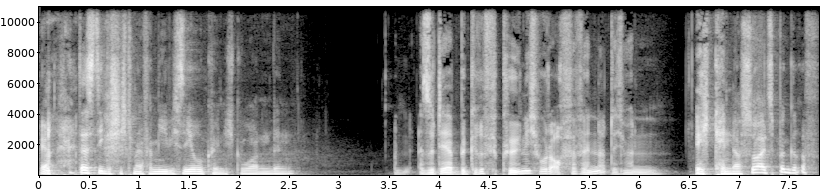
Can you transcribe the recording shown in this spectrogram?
ja, das ist die Geschichte meiner Familie, wie ich Zero-König geworden bin. Also der Begriff König wurde auch verwendet. Ich meine. Ich kenne das so als Begriff.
